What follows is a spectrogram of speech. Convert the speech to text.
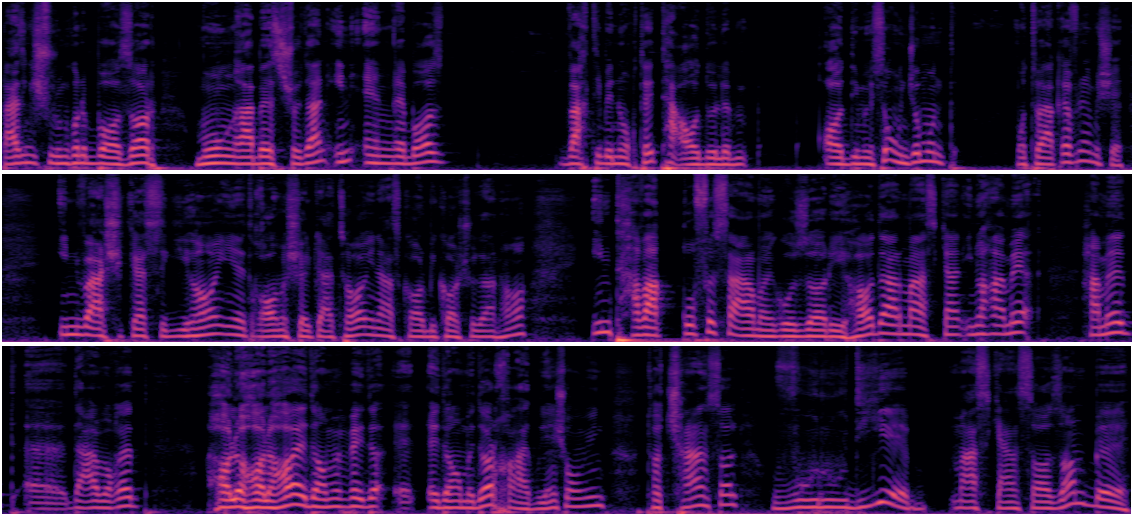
بعد اینکه شروع می‌کنه بازار منقبض شدن این انقباض وقتی به نقطه تعادل عادی می‌رسه اونجا متوقف نمیشه. این ورشکستگی ها این ادغام شرکت ها این از کار بیکار شدن ها این توقف سرمایه گذاری ها در مسکن اینا همه همه در واقع حال حال ها ادامه پیدا ادامه دار خواهد بود. یعنی شما ببینید تا چند سال ورودی مسکن سازان به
